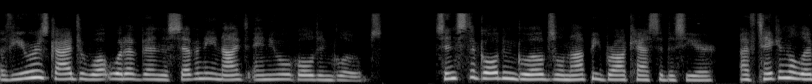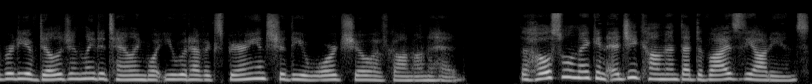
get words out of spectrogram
a viewer's guide to what would have been the 79th annual Golden Globes. Since the Golden Globes will not be broadcasted this year, I've taken the liberty of diligently detailing what you would have experienced should the award show have gone on ahead. The host will make an edgy comment that divides the audience,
